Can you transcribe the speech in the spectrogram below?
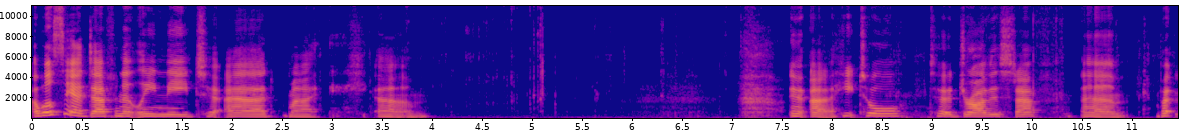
I will say I definitely need to add my um, uh, heat tool to draw this stuff. Um, but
